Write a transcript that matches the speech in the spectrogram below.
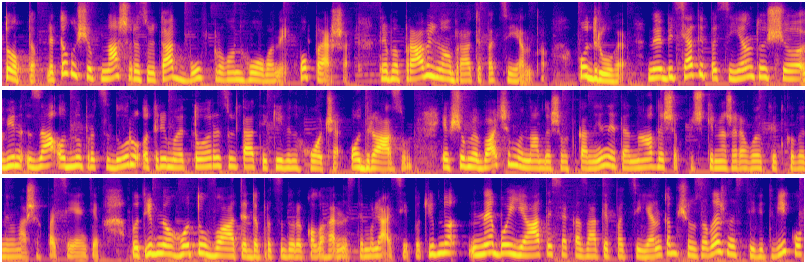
Тобто, для того, щоб наш результат був пролонгований, по-перше, треба правильно обрати пацієнта. По-друге, не обіцяти пацієнту, що він за одну процедуру отримує той результат, який він хоче одразу. Якщо ми бачимо надлишок тканини та надлишок підшкірно-жирової клітковини у наших пацієнтів, потрібно готувати до процедури колагенної стимуляції. Потрібно не боятися казати пацієнтам, що в залежності від віку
